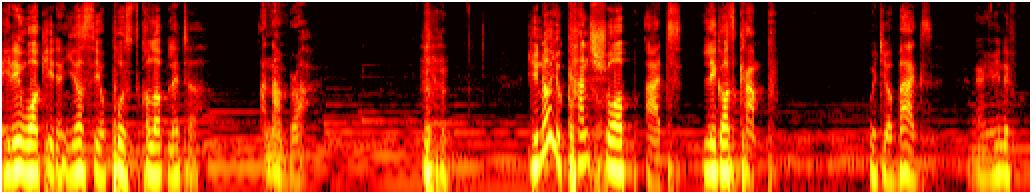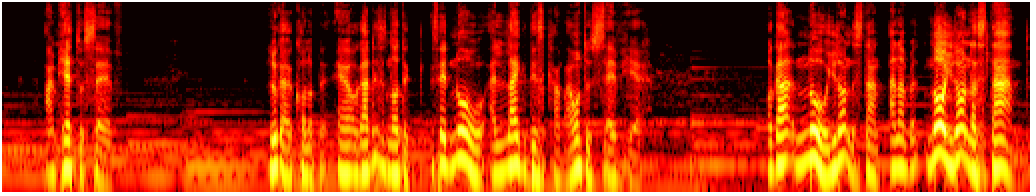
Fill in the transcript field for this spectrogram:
He didn't walk it, and you just see your post call up letter. Anambra. you know you can't show up at Lagos camp with your bags and your uniform. I'm here to serve. Look at your call up. Hey, eh, God, this is not the. He said, No, I like this camp. I want to serve here. Oh God, no, you don't understand. Anambra, no, you don't understand.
